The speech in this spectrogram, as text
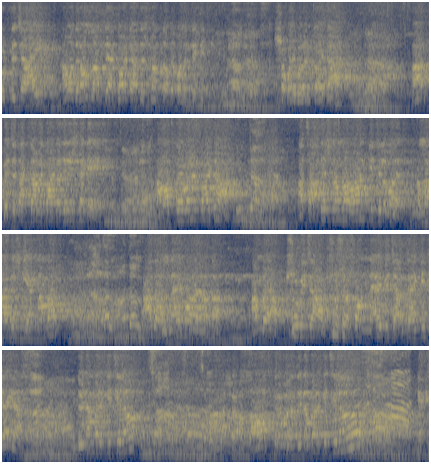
করতে চাই, আমাদের আল্লাহর দেয়া কয়টা আদেশ মানতে হবে বলেন দেখি। সবাই বলেন কয়টা? আর বেঁচে থাকতে হবে কয়টা জিনিস থেকে? আওয়াজ করে বলেন কয়টা? আচ্ছা আদেশ নাম্বার ওয়ান কি ছিল বলেন? আল্লাহর আদেশ কি এক নাম্বার? আদাল ন্যায় পরায়ণতা আমরা সুবিচার, সুশাসন, ন্যায় বিচার চাই কি চাই না? দুই নম্বরে কি ছিল?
